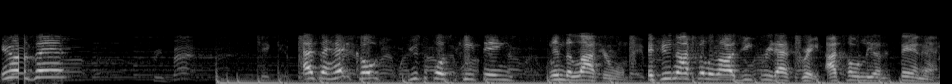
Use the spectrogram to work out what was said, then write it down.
You know what I'm saying? As a head coach, you're supposed to keep things in the locker room. If you're not feeling RG3, that's great. I totally understand that.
